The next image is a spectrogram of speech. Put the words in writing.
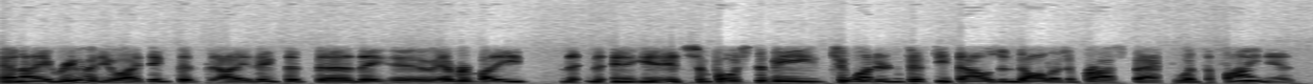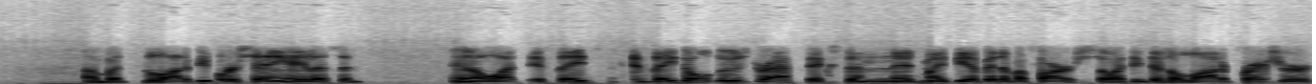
And I agree with you. I think that I think that uh, they uh, everybody it's supposed to be two hundred and fifty thousand dollars a prospect. What the fine is, uh, but a lot of people are saying, "Hey, listen, you know what? If they if they don't lose draft picks, then it might be a bit of a farce." So I think there's a lot of pressure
